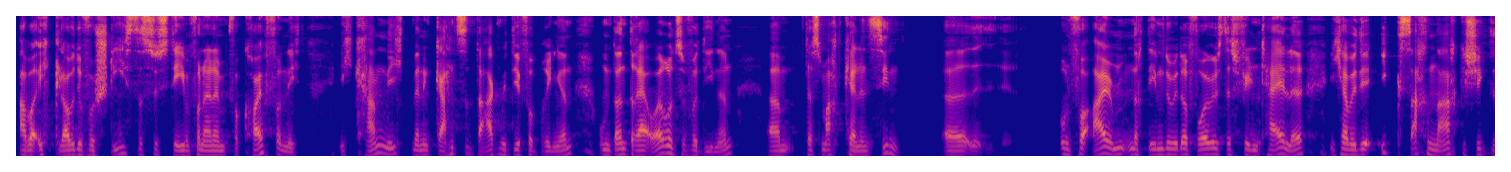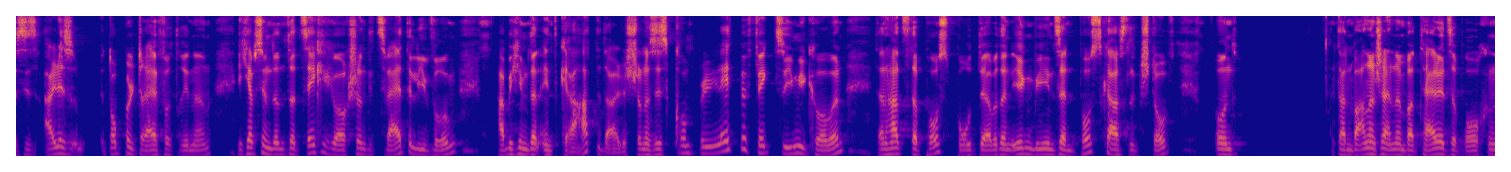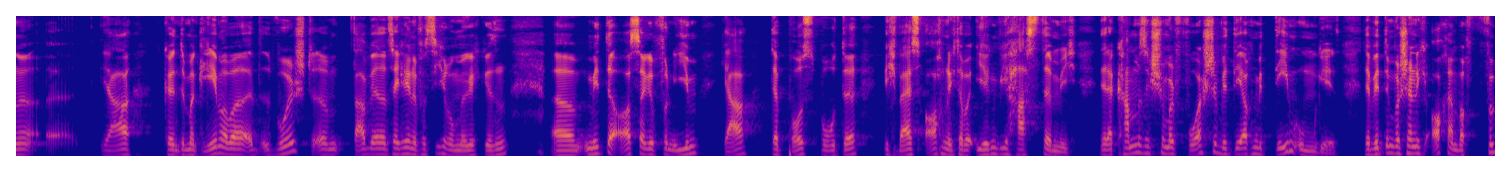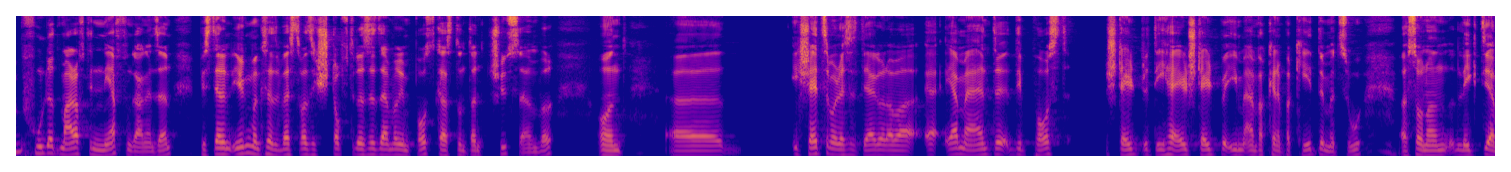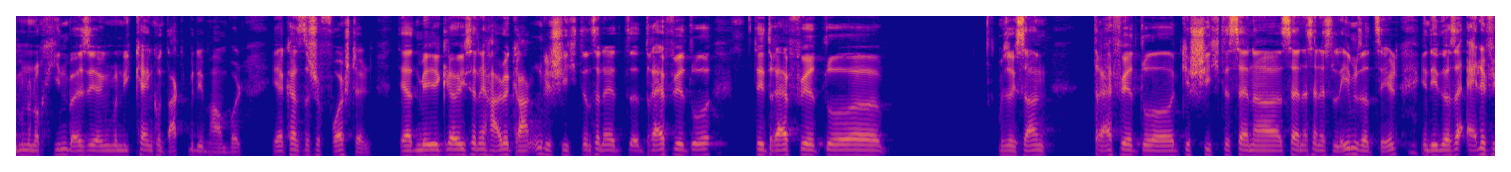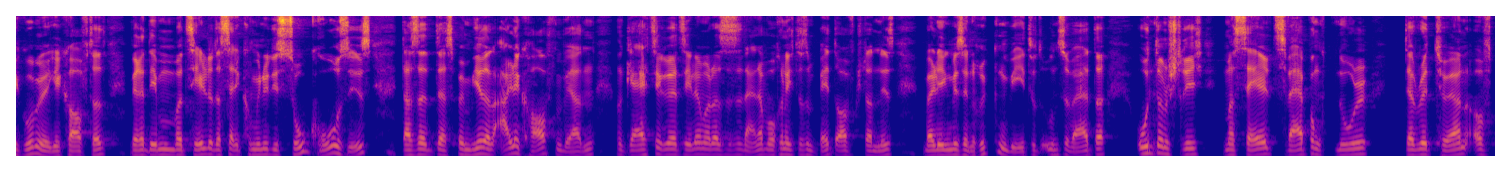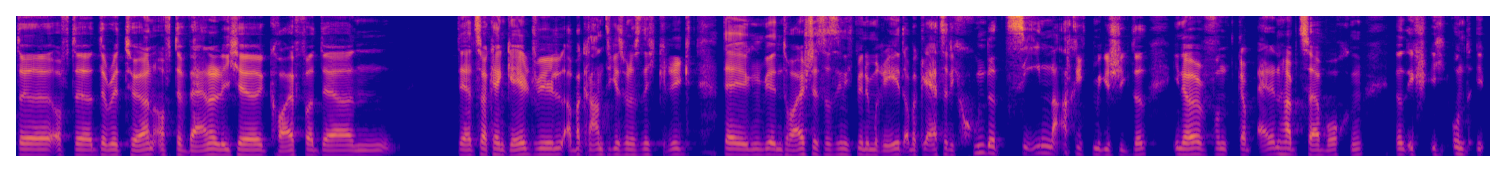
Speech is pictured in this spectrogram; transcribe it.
aber ich glaube, du verstehst das System von einem Verkäufer nicht. Ich kann nicht meinen ganzen Tag mit dir verbringen, um dann drei Euro zu verdienen. Ähm, das macht keinen Sinn. Äh, und vor allem, nachdem du mir da vorwirfst, das fehlen Teile, ich habe dir x Sachen nachgeschickt, das ist alles doppelt dreifach drinnen. Ich habe es ihm dann tatsächlich auch schon, die zweite Lieferung, habe ich ihm dann entgratet alles schon. Das ist komplett perfekt zu ihm gekommen. Dann hat es der Postbote aber dann irgendwie in seinen Postkastel gestopft und dann waren anscheinend ein paar Teile zerbrochen. Äh, ja, könnte man kleben, aber äh, wurscht, ähm, da wäre tatsächlich eine Versicherung möglich gewesen. Ähm, mit der Aussage von ihm, ja, der Postbote, ich weiß auch nicht, aber irgendwie hasst er mich. Ja, da kann man sich schon mal vorstellen, wie der auch mit dem umgeht. Der wird dem wahrscheinlich auch einfach 500 Mal auf den Nerven gegangen sein, bis der dann irgendwann gesagt hat, weißt du was, ich stopfte das jetzt einfach im Postkasten und dann tschüss einfach. Und äh, ich schätze mal, das ist der Grund, aber er, er meinte, die Post stellt, DHL stellt bei ihm einfach keine Pakete mehr zu, äh, sondern legt die einfach nur noch hin, weil sie irgendwann nicht keinen Kontakt mit ihm haben wollen. Ja, kannst du dir schon vorstellen. Der hat mir, glaube ich, seine halbe Krankengeschichte und seine Dreiviertel, die Dreiviertel, wie soll ich sagen, Dreiviertel Geschichte seiner, seiner, seines Lebens erzählt, indem er eine Figur mir gekauft hat, währenddem er erzählt dass seine Community so groß ist, dass er das bei mir dann alle kaufen werden und gleichzeitig erzählt er mir, dass er seit einer Woche nicht aus dem Bett aufgestanden ist, weil irgendwie sein Rücken wehtut und so weiter. Unterm Strich Marcel 2.0 der Return of the, of the, the Return of the weinerliche Käufer, der der zwar kein Geld will, aber grantig ist, wenn er es nicht kriegt, der irgendwie enttäuscht ist, dass ich nicht mit ihm rede, aber gleichzeitig 110 Nachrichten mir geschickt hat, innerhalb von, glaube eineinhalb, zwei Wochen. Und ich, ich und ich,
